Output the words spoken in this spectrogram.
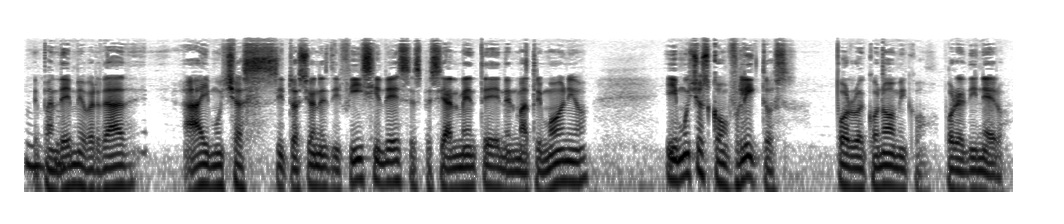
de pandemia, ¿verdad? Hay muchas situaciones difíciles, especialmente en el matrimonio, y muchos conflictos por lo económico, por el dinero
